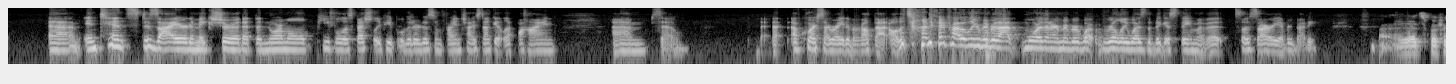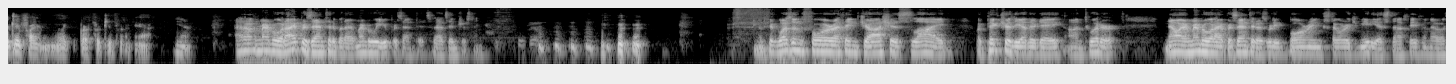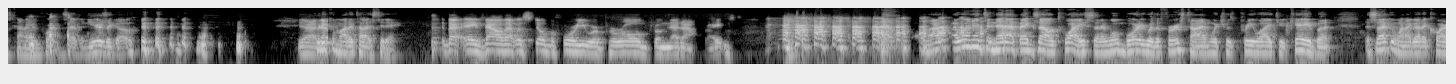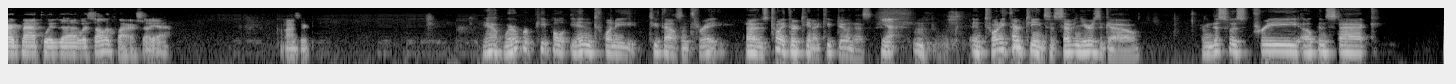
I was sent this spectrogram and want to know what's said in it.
um, intense desire to make sure that the normal people, especially people that are disenfranchised, don't get left behind. Um, so, uh, of course, I write about that all the time. I probably remember that more than I remember what really was the biggest theme of it. So sorry, everybody. Uh, that's perfectly fine. Like perfectly fine. Yeah. Yeah. I don't remember what I presented, but I remember what you presented. So that's interesting. if it wasn't for, I think, Josh's slide or picture the other day on Twitter, now I remember what I presented. It was really boring storage media stuff, even though it was kind of important seven years ago. yeah, pretty that, commoditized today. That, hey, Val, that was still before you were paroled from NetApp, right? I, I, went into NetApp Exile twice, and I won't bore you with the first time, which was pre Y2K, but the second one I got acquired back with uh, with SolidFire. So yeah, classic. Yeah, where were people in 20, 2003? No, it was 2013. I keep doing this. Yeah. In 2013, so seven years ago, I mean, this was pre OpenStack.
